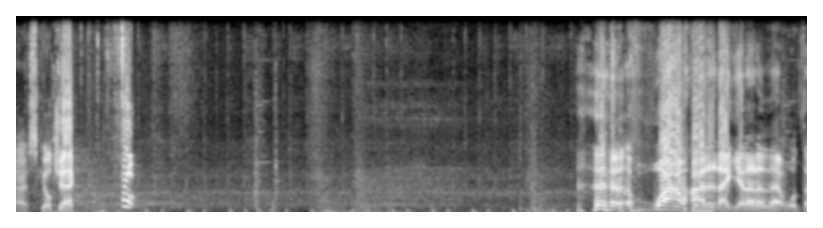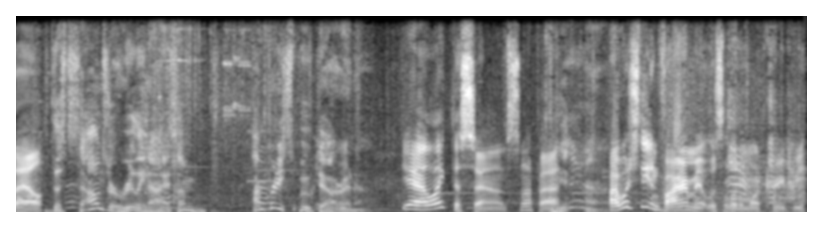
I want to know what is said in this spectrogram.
All right, skill check. Fu- wow, how did I get out of that? What the hell? The sounds are really nice. I'm, I'm pretty spooked out right now. Yeah, I like the sounds. Not bad. Yeah. I wish the environment was a little more creepy.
